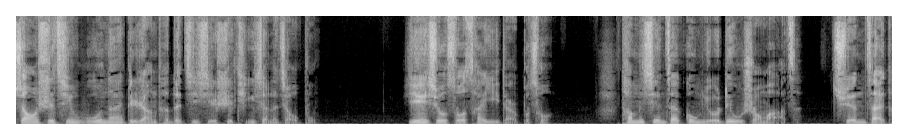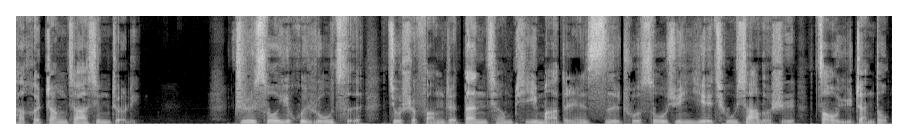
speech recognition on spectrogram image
肖时钦无奈地让他的机械师停下了脚步。叶修所猜一点不错，他们现在共有六双袜子，全在他和张嘉兴这里。之所以会如此，就是防着单枪匹马的人四处搜寻叶秋下落时遭遇战斗，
